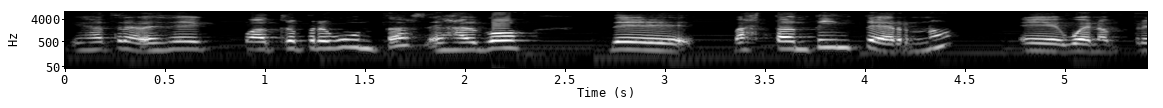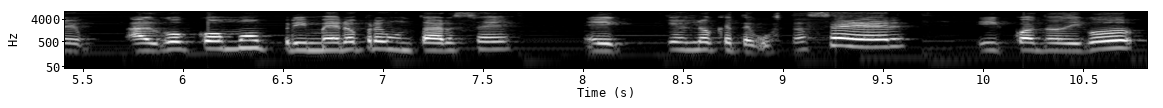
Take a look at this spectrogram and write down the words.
que es a través de cuatro preguntas, es algo de bastante interno, eh, bueno, algo como primero preguntarse eh, qué es lo que te gusta hacer y cuando digo,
